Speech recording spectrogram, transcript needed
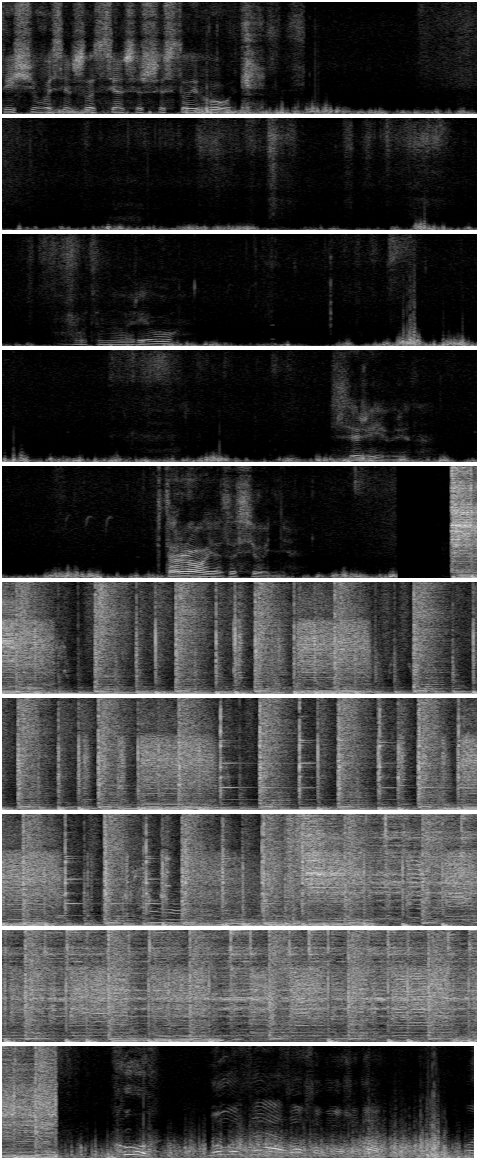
1876 год. Оно, орел. Серебряно. Вторая за сегодня.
